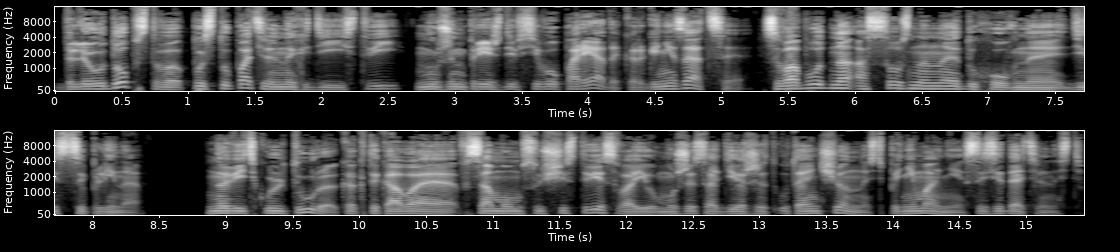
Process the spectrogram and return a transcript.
Для удобства поступательных действий нужен прежде всего порядок, организация, свободно осознанная духовная дисциплина. Но ведь культура, как таковая, в самом существе своем уже содержит утонченность, понимание, созидательность.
